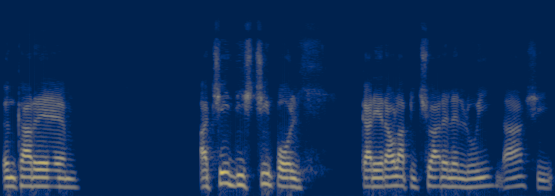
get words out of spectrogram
în care acei discipoli care erau la picioarele lui da? și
